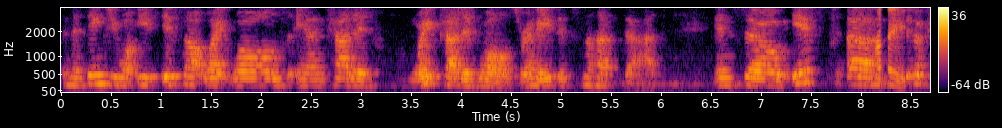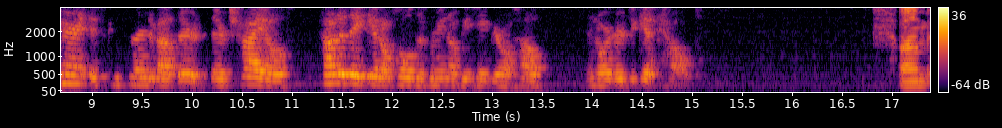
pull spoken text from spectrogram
and the things you want, it's not white walls and padded, white padded walls, right? It's not that. And so if, um, Right. if a parent is concerned about their, their child, how do they get a hold of Reno Behavioral Health in order to get help? Um,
